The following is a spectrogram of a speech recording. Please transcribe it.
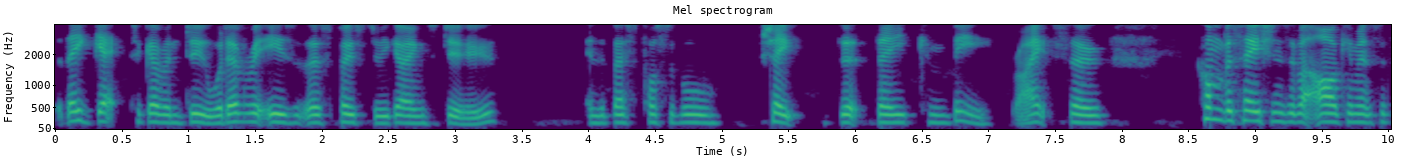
that they get to go and do whatever it is that they're supposed to be going to do in the best possible shape that they can be, right? So conversations about arguments of,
